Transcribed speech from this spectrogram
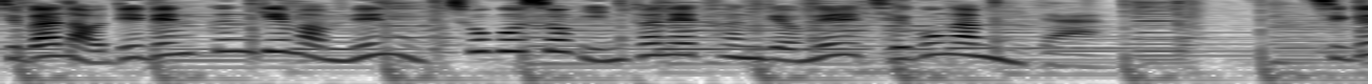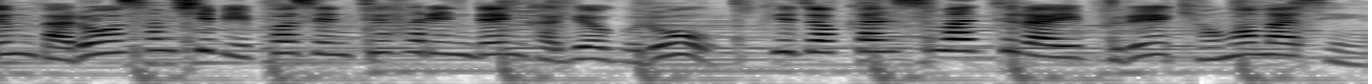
집안 어디든 끊김없는 초고속 인터넷 환경을 제공합니다. 지금 바로 32% 할인된 가격으로 쾌적한 스마트 라이프를 경험하세요.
